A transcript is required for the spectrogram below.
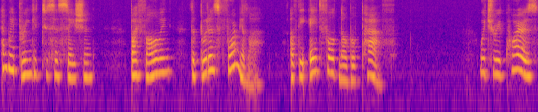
and we bring it to cessation by following the Buddha's formula of the Eightfold Noble Path which requires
